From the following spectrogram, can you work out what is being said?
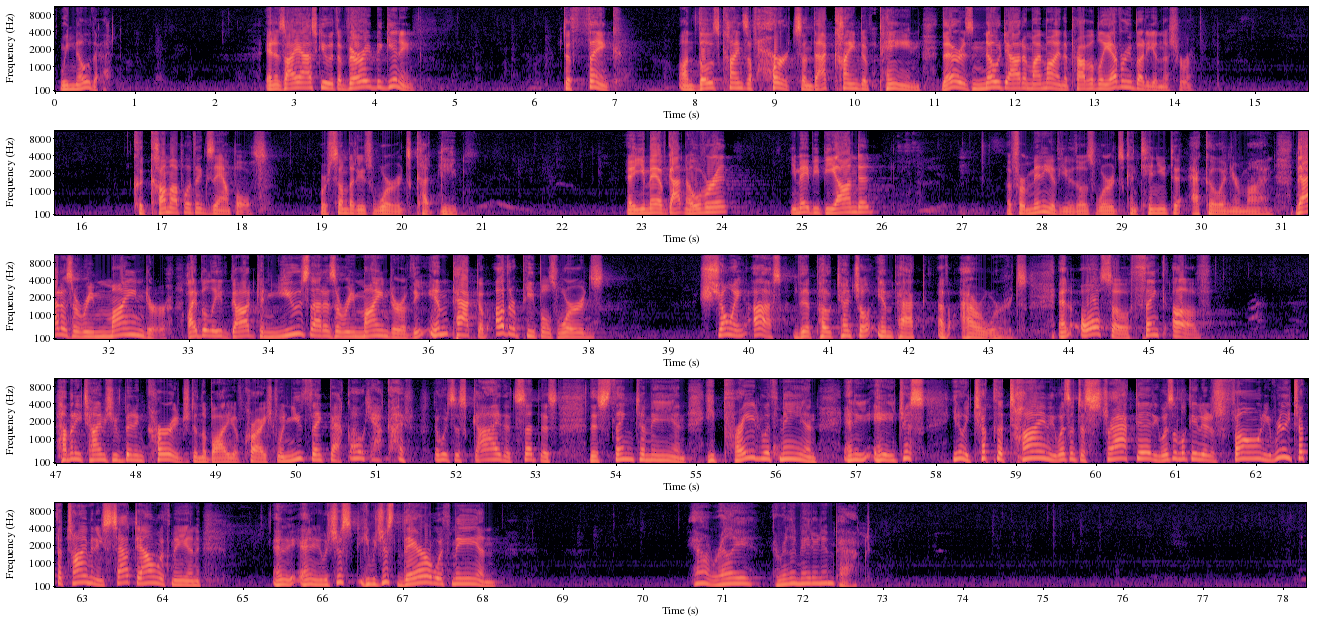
We know that. And as I ask you at the very beginning to think on those kinds of hurts and that kind of pain, there is no doubt in my mind that probably everybody in this room could come up with examples where somebody's words cut deep. You may have gotten over it, you may be beyond it, but for many of you, those words continue to echo in your mind. That is a reminder. I believe God can use that as a reminder of the impact of other people's words, showing us the potential impact of our words. And also think of how many times you've been encouraged in the body of Christ when you think back, oh, yeah, guys, there was this guy that said this, this thing to me, and he prayed with me, and, and he, he just, you know, he took the time. He wasn't distracted. He wasn't looking at his phone. He really took the time and he sat down with me, and, and, and he, was just, he was just there with me, and, you know, it really, it really made an impact.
